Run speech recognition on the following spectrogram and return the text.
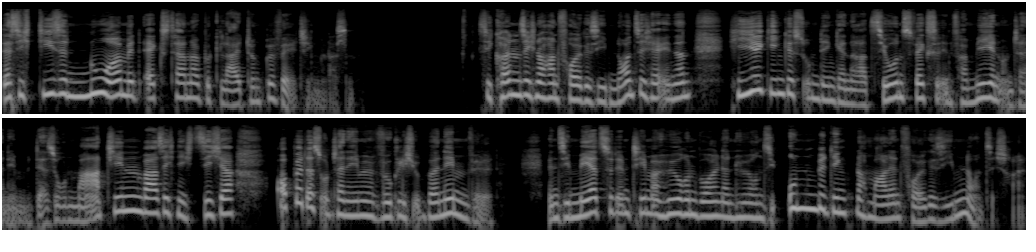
dass sich diese nur mit externer Begleitung bewältigen lassen. Sie können sich noch an Folge 97 erinnern. Hier ging es um den Generationswechsel in Familienunternehmen. Der Sohn Martin war sich nicht sicher, ob er das Unternehmen wirklich übernehmen will. Wenn Sie mehr zu dem Thema hören wollen, dann hören Sie unbedingt nochmal in Folge 97 rein.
